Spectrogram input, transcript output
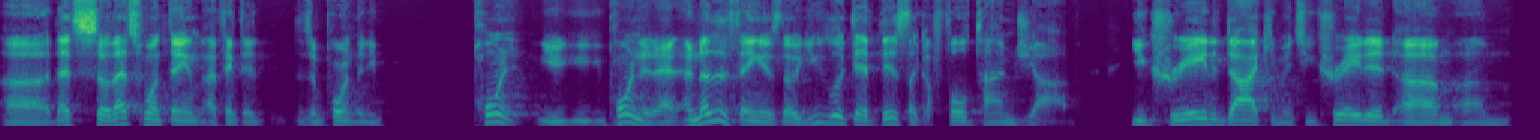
uh, that's so. That's one thing I think that is important that you point you you pointed at. Another thing is though, you looked at this like a full time job. You created documents. You created um, um,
